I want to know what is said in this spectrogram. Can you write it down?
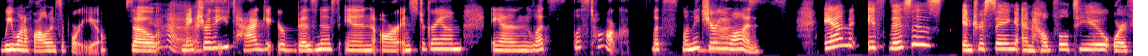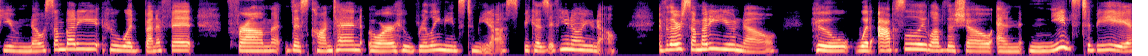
we want to follow and support you. So yes. make sure that you tag your business in our Instagram and let's let's talk. Let's let me cheer yes. you on. And if this is interesting and helpful to you, or if you know somebody who would benefit from this content or who really needs to meet us, because if you know, you know. If there's somebody you know who would absolutely love the show and needs to be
